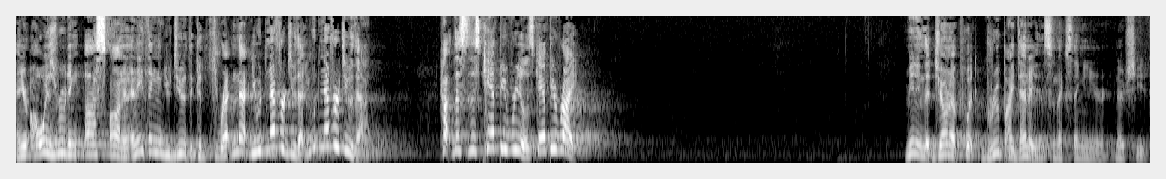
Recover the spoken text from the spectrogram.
And you're always rooting us on. And anything that you do that could threaten that, you would never do that. You would never do that. How, this, this can't be real. This can't be right. Meaning that Jonah put group identity, that's the next thing in your note sheet.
